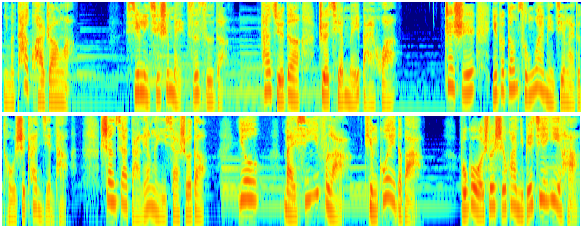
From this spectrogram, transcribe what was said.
你们太夸张了，心里其实美滋滋的，他觉得这钱没白花。这时，一个刚从外面进来的同事看见他，上下打量了一下，说道：“哟，买新衣服啦，挺贵的吧？不过我说实话，你别介意哈。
